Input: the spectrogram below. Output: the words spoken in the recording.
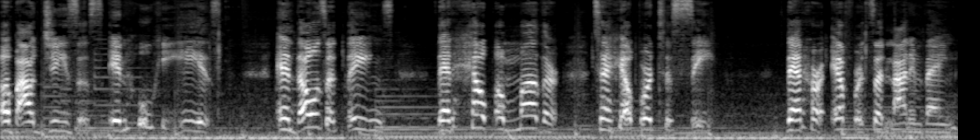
about Jesus and who He is. And those are things that help a mother to help her to see that her efforts are not in vain.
